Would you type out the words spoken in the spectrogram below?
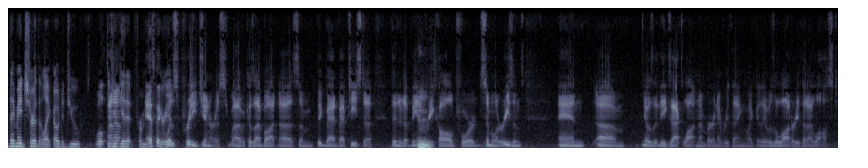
they made sure that like, oh, did you Well, did you get it from this Epic period? was pretty generous uh, because I bought uh, some Big Bad Baptista that ended up being recalled for similar reasons, and um, it was the exact lot number and everything. Like it was a lottery that I lost.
